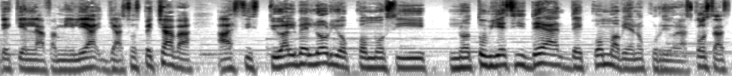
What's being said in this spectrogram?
de quien la familia ya sospechaba, asistió al velorio como si no tuviese idea de cómo habían ocurrido las cosas.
